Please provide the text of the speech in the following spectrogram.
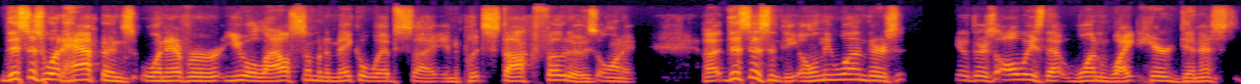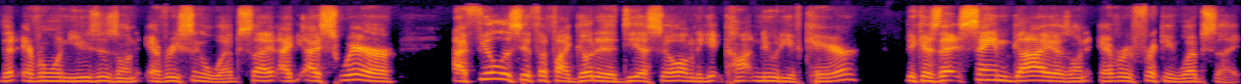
This is what happens whenever you allow someone to make a website and to put stock photos on it. Uh, this isn't the only one. There's you know, there's always that one white-haired dentist that everyone uses on every single website. I, I swear, I feel as if if I go to a DSO, I'm going to get continuity of care because that same guy is on every freaking website.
